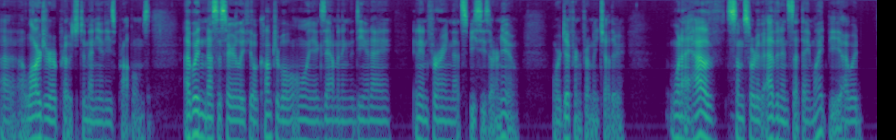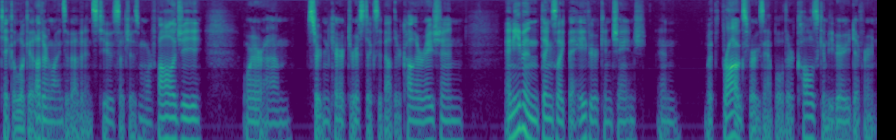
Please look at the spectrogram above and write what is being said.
a, a, larger approach to many of these problems. I wouldn't necessarily feel comfortable only examining the DNA and inferring that species are new or different from each other. When I have some sort of evidence that they might be, I would take a look at other lines of evidence too, such as morphology or um, certain characteristics about their coloration, and even things like behavior can change. And with frogs, for example, their calls can be very different.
